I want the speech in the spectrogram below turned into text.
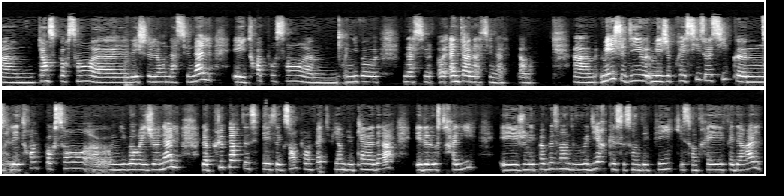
15% euh, à l'échelon national et 3% euh, au niveau international. Pardon. Euh, mais, je dis, mais je précise aussi que hum, les 30% euh, au niveau régional, la plupart de ces exemples, en fait, viennent du Canada et de l'Australie. Et je n'ai pas besoin de vous dire que ce sont des pays qui sont très fédérales.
